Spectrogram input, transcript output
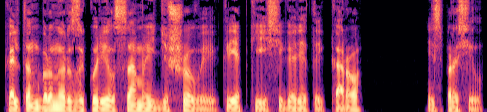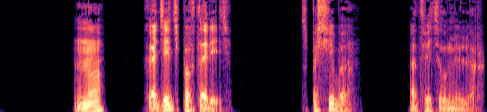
Кальтенбруннер закурил самые дешевые, крепкие сигареты «Каро» и спросил. «Ну, хотите повторить?» «Спасибо», — ответил Мюллер.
